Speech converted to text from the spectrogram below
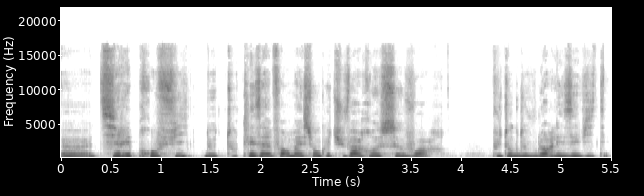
euh, tirer profit de toutes les informations que tu vas recevoir, plutôt que de vouloir les éviter.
